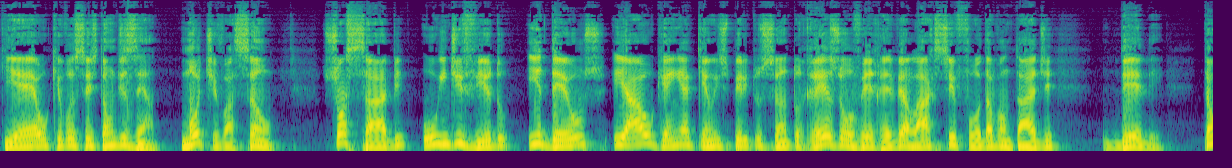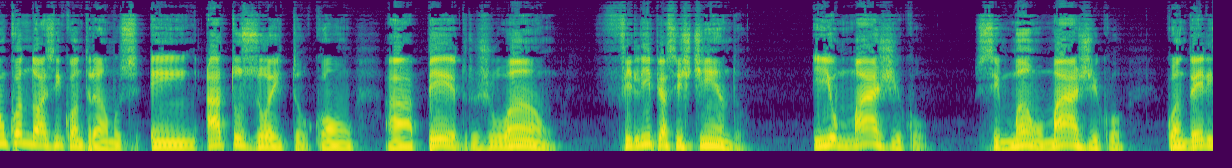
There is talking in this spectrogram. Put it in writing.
que é o que vocês estão dizendo, motivação só sabe o indivíduo e Deus e alguém a quem o Espírito Santo resolver revelar se for da vontade dele. Então, quando nós encontramos em Atos 8 com a Pedro, João, Felipe assistindo e o mágico, Simão, o mágico, quando ele,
